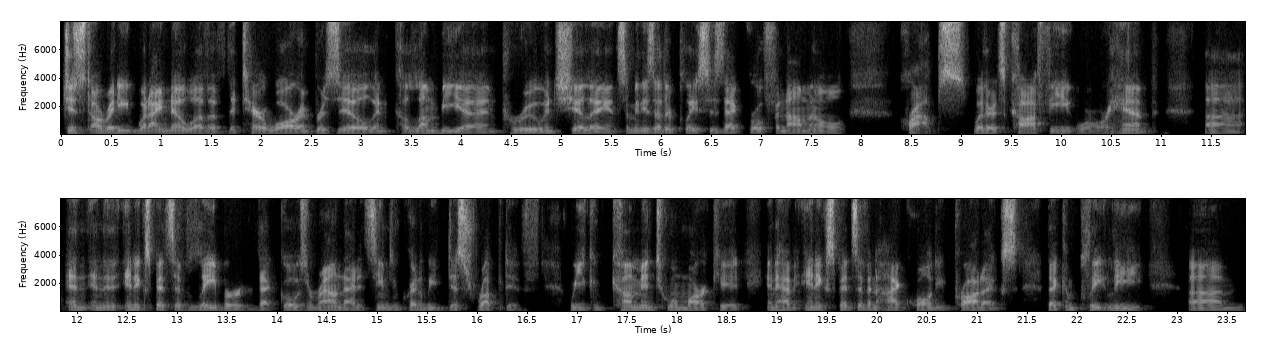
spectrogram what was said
just already what I know of of the terroir in Brazil and Colombia and Peru and Chile and some of these other places that grow phenomenal crops, whether it's coffee or, or hemp, uh, and and the inexpensive labor that goes around that. It seems incredibly disruptive where you can come into a market and have inexpensive and high quality products that completely um,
